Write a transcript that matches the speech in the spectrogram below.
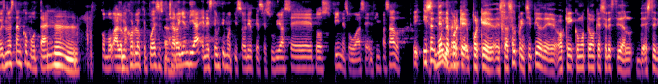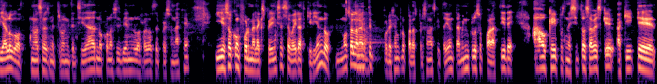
pues no están como tan, como a lo mejor lo que puedes escuchar Ajá. hoy en día en este último episodio que se subió hace dos fines o hace el fin pasado. Y, y se entiende porque, porque estás al principio de, ok, ¿cómo tengo que hacer este, este diálogo? No sabes meter una intensidad, no conoces bien los rasgos del personaje y eso conforme a la experiencia se va a ir adquiriendo. No solamente, por ejemplo, para las personas que te ayudan, también incluso para ti de, ah, ok, pues necesito, ¿sabes qué? Aquí que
